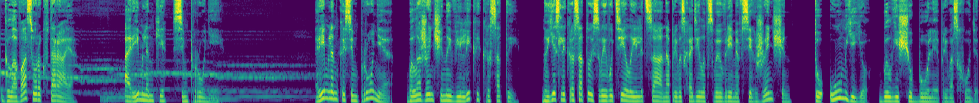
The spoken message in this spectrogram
Глава 42. О римлянке Симпронии. Римлянка Симпрония была женщиной великой красоты. Но если красотой своего тела и лица она превосходила в свое время всех женщин, то ум ее был еще более превосходен.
